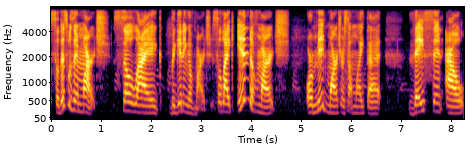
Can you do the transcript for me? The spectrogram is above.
so this was in March. So like beginning of March. So like end of March or mid March or something like that, they sent out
